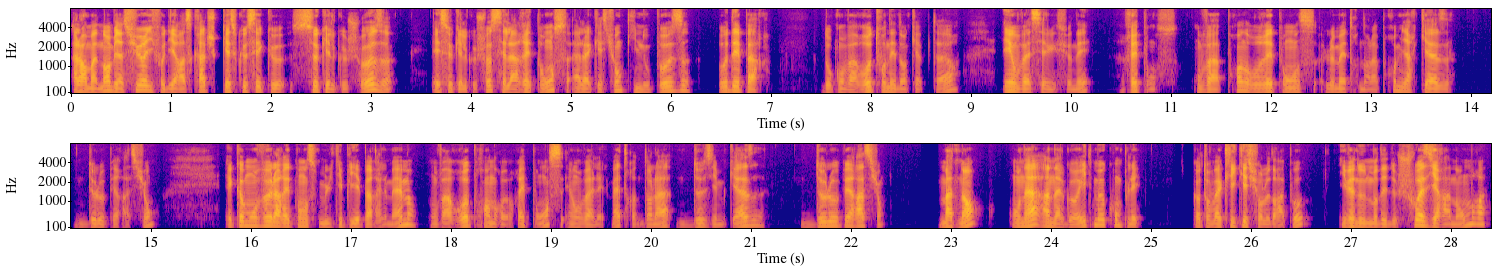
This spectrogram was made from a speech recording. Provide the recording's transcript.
Alors maintenant, bien sûr, il faut dire à Scratch qu'est-ce que c'est que ce quelque chose, et ce quelque chose, c'est la réponse à la question qu'il nous pose au départ. Donc on va retourner dans Capteur, et on va sélectionner Réponse. On va prendre Réponse, le mettre dans la première case de l'opération, et comme on veut la réponse multipliée par elle-même, on va reprendre Réponse, et on va aller le mettre dans la deuxième case de l'opération. Maintenant, on a un algorithme complet. Quand on va cliquer sur le drapeau, il va nous demander de choisir un nombre,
